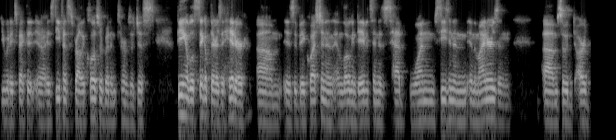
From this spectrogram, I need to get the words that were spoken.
you would expect that you know his defense is probably closer, but in terms of just being able to stick up there as a hitter um, is a big question. And, and, Logan Davidson has had one season in, in the minors, and um, so are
